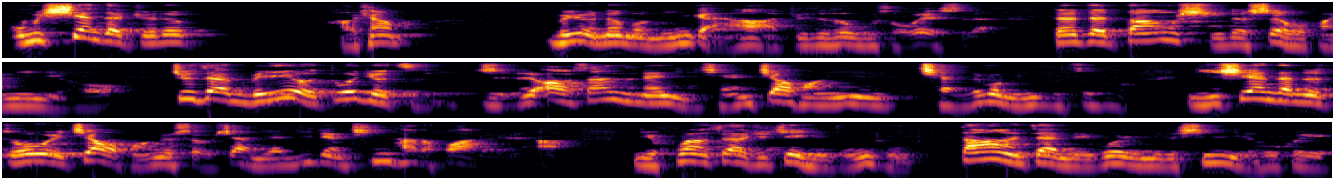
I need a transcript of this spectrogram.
我们现在觉得好像没有那么敏感啊，觉得说无所谓似的。但在当时的社会环境里头，就在没有多久只。只二三十年以前，教皇已谴责过民主制度。你现在呢，作为教皇的手下，你要一定要听他的话的人啊！你忽然说要去践行总统，当然在美国人民的心里头会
